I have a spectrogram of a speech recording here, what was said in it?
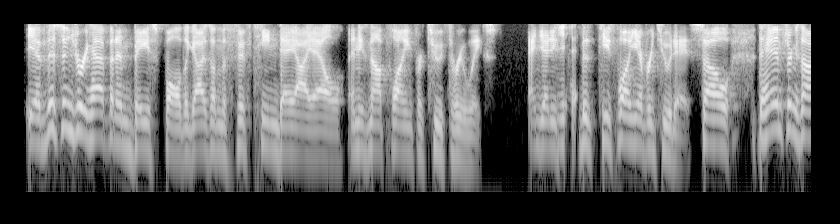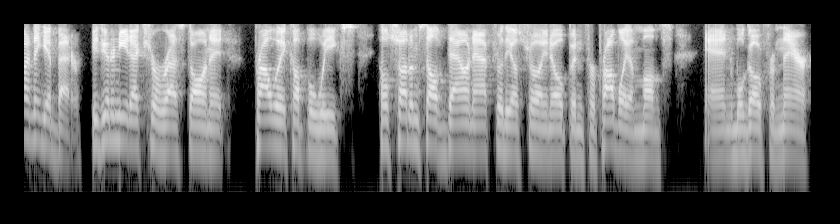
Yeah, if this injury happened in baseball, the guy's on the 15 day IL and he's not playing for two, three weeks and yet he's yeah. he's playing every two days. So the hamstring's not going to get better. He's going to need extra rest on it, probably a couple weeks. He'll shut himself down after the Australian Open for probably a month, and we'll go from there.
